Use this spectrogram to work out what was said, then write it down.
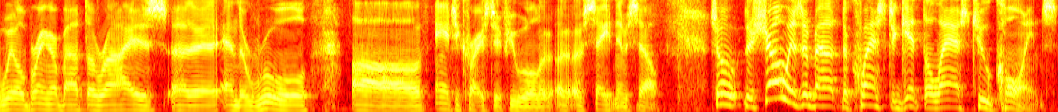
will bring about the rise and the rule of Antichrist, if you will, of, of Satan himself. So the show is about the quest to get the last two coins.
